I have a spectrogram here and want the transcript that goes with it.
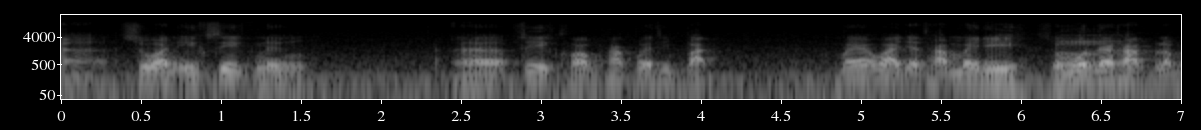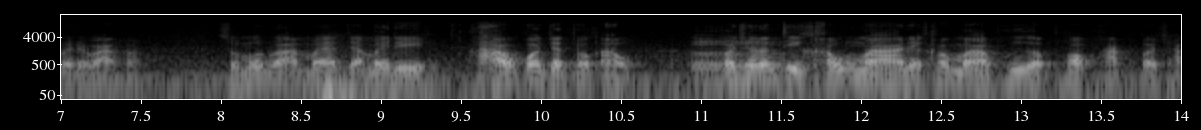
อ่าส่วนอีกซีกหนึ่งเอ่อซีกของพรรคประชาธิปัตย์ แม้ว่าจะทำไม่ดี สมมุตินะครับเราไม่ได้ว่าเขาสมมุติว่าแม้จะไม่ดีครับเขาก็จะต้องเอาอืมเพราะฉะนั้นที่เขามาเนี่ยเขามาเพื่อเพราะพรรคประชา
